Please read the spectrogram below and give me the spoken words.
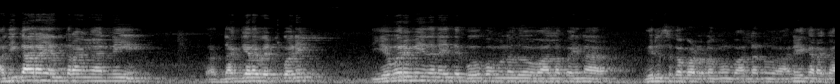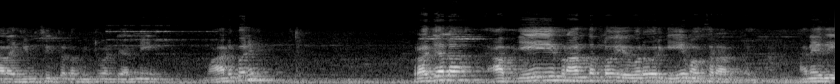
అధికార యంత్రాంగాన్ని దగ్గర పెట్టుకొని ఎవరి మీదనైతే కోపం ఉన్నదో వాళ్ళపైన విరుసుకపడడము వాళ్ళను అనేక రకాల హింసించడం ఇటువంటి అన్నీ మానుకొని ప్రజల ఏ ఏ ప్రాంతంలో ఎవరెవరికి ఏం అవసరాలు ఉన్నాయి అనేది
